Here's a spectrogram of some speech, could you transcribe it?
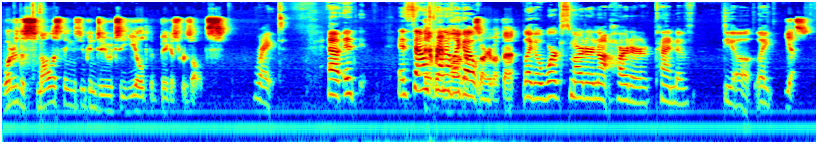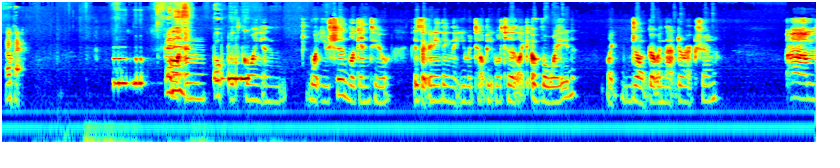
What are the smallest things you can do to yield the biggest results? Right. Uh, it it sounds kind of like long, a sorry about that. like a work smarter, not harder kind of deal. Like Yes. okay. Well, It is- and with going in what you should look into, is there anything that you would tell people to like avoid? Like, don't go in that direction. Um,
